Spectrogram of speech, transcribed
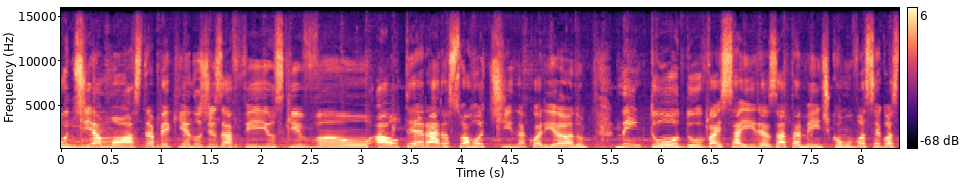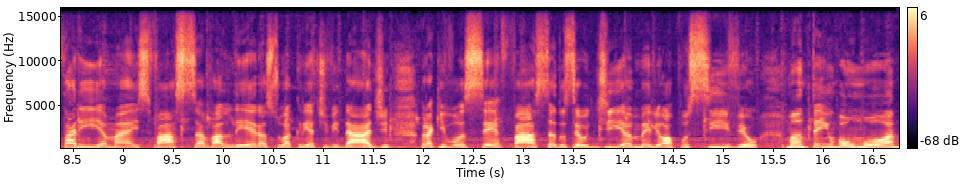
O dia mostra pequenos desafios que vão alterar a sua rotina, aquariano. Nem tudo vai sair exatamente como você gostaria, mas faça valer a sua criatividade para que você faça do seu dia o melhor possível. Mantenha um bom humor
